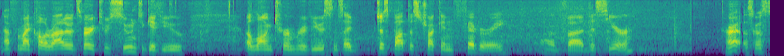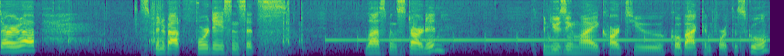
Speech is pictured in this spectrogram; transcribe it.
now for my Colorado, it's very too soon to give you a long-term review since I just bought this truck in February of uh, this year. Alright, let's go start it up. It's been about four days since it's last been started. I've been using my car to go back and forth to school.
